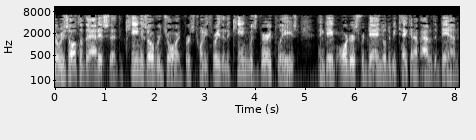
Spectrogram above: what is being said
The result of that is that the king is overjoyed. Verse 23, then the king was very pleased and gave orders for Daniel to be taken up out of the den.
